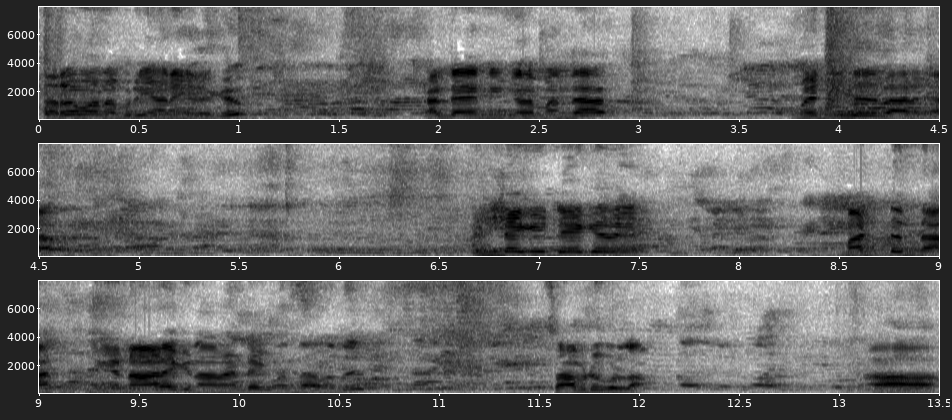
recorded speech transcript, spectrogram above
தரமான பிரியாணி இருக்கு. கட்டாயம் நீங்களும் வந்தால் முயற்சி செய்து பாருங்க. இன்றைக்கு டேக்கவே மட்டும்தான். நீங்கள் நாளைக்கு நான் இன்றைக்கு வந்தால் வந்து சாப்பிட்டு கொள்ளலாம். ஆ.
